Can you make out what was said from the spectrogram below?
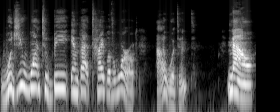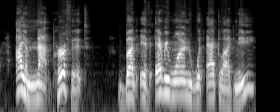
Would you want to be in that type of world? I wouldn't. Now, I am not perfect. But if everyone would act like me,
